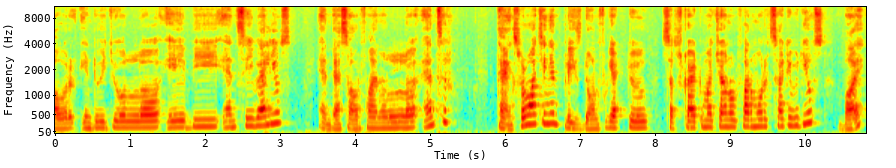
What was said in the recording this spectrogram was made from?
our individual uh, a b and c values and that's our final uh, answer Thanks for watching and please don't forget to subscribe to my channel for more exciting videos. Bye.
